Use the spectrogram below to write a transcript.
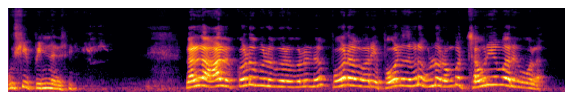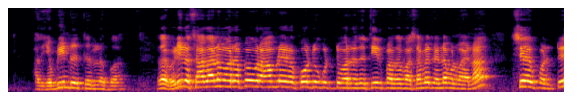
குஷி பின்னல். நல்ல ஆள் கொழு கொழு கொழு கொழுன்னு போன மாதிரி போனதை விட உள்ளே ரொம்ப சௌரியமாக இருக்கு போல். அது எப்படின்றது தெரிலப்பா அதான் வெளியில் சாதாரணமாக வர்றப்போ ஒரு ஆம்பளை கோட்டு கூட்டிட்டு வர்றது தீர்ப்பாங்க சமயத்தில் என்ன பண்ணுவாங்கன்னா சேவ் பண்ணிட்டு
